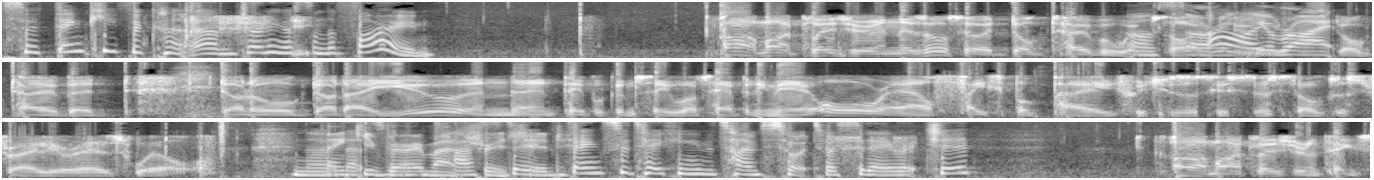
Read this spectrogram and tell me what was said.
So thank you for um, joining us on the phone. Oh, my pleasure. And there's also a Dogtober website. sorry, too, you're right. Dogtober.org.au, and, and people can see what's happening there, or our Facebook page, which is Assistance Dogs Australia as well. No, Thank you that's very much. Richard. Thanks for taking the time to talk to us today, Richard. Oh, my pleasure, and thanks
